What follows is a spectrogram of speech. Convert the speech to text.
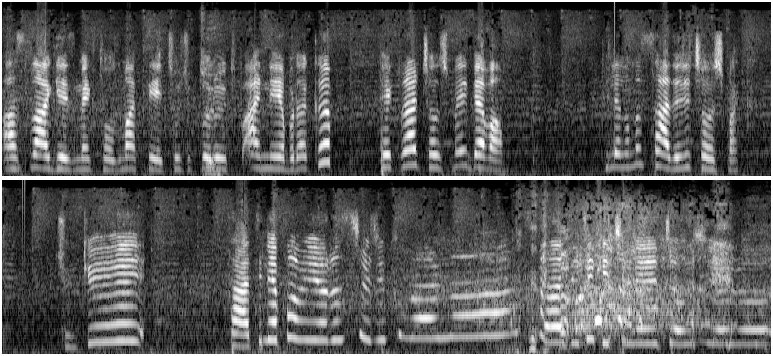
Asla gezmek, tozmak değil. Çocukları Tüh. uyutup anneye bırakıp tekrar çalışmaya devam. Planımız sadece çalışmak. Çünkü tatil yapamıyoruz çocuklarla. Sadece geçinmeye çalışıyoruz.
